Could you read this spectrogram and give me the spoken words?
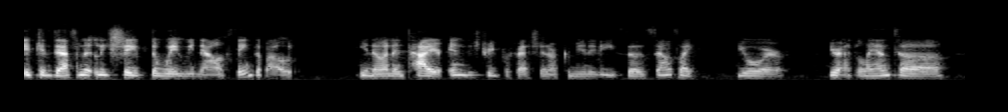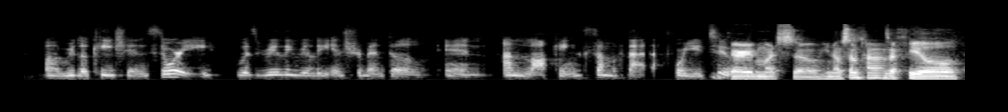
it can definitely shape the way we now think about you know an entire industry profession or community. So it sounds like your your atlanta uh, relocation story was really really instrumental in unlocking some of that for you too. Very much so. You know sometimes i feel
